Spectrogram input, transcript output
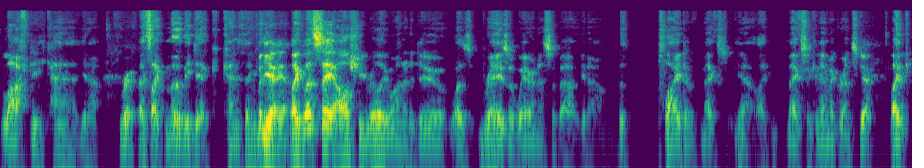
lofty kind of, you know, Right. that's like Moby Dick kind of thing. But yeah, yeah. like, let's say all she really wanted to do was raise awareness about, you know, plight of Mex, you know, like Mexican immigrants. Yeah. Like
